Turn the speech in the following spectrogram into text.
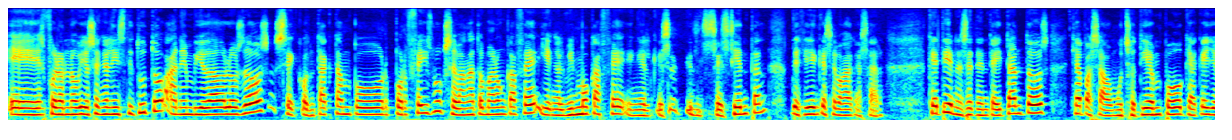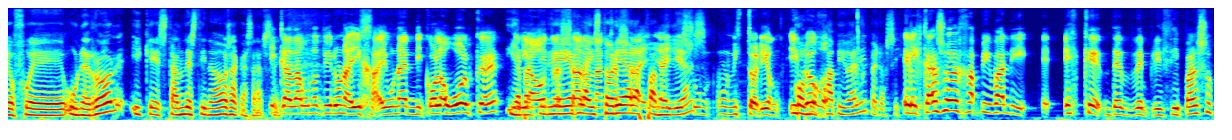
Eh, fueron novios en el instituto, han enviudado los dos, se contactan por, por Facebook, se van a tomar un café y en el mismo café en el que se, se sientan deciden que se van a casar. Que tienen setenta y tantos, que ha pasado mucho tiempo, que aquello fue un error y que están destinados a casarse. Y cada uno tiene una hija. Hay una es Nicola Walker Y a la partir de otra ahí es la historia de las Lancashire, y familias. Es un, un historión. Y Como luego, Happy Valley, pero sí. El caso de Happy Valley eh, es que desde principal sospechoso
